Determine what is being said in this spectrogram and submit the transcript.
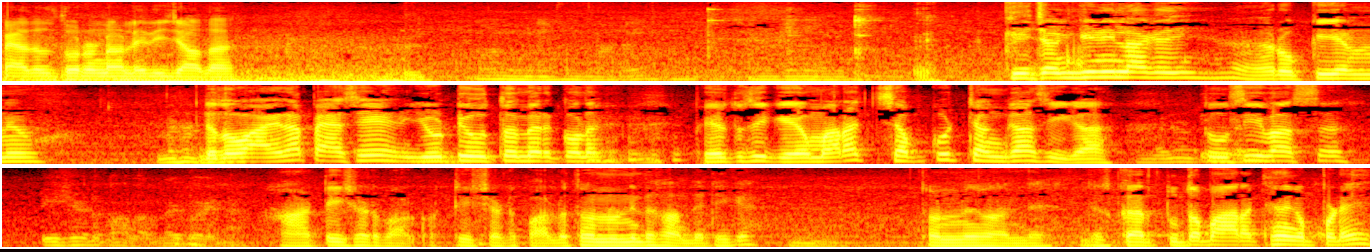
ਪੈਦਲ ਤੁਰਨ ਵਾਲੇ ਦੀ ਜ਼ਿਆਦਾ। ਹੈ। ਕੀ ਚੰਗੀ ਨਹੀਂ ਲੱਗਦੀ ਰੋਕੀ ਜਾਂਦੇ ਹੋ। ਜਦੋਂ ਆਏ ਨਾ ਪੈਸੇ YouTube ਤੋਂ ਮੇਰੇ ਕੋਲ ਫਿਰ ਤੁਸੀਂ ਗਏ ਮਹਾਰਾਜ ਸਭ ਕੁਝ ਚੰਗਾ ਸੀਗਾ। ਤੁਸੀਂ ਬਸ ਟੀ-ਸ਼ਰਟ ਪਾ ਲੈਂਦਾ ਕੋਈ ਨਾ। ਹਾਂ ਟੀ-ਸ਼ਰਟ ਪਾ ਲਓ ਟੀ-ਸ਼ਰਟ ਪਾ ਲਓ। ਤੁਹਾਨੂੰ ਨਹੀਂ ਦਿਖਾਉਂਦੇ ਠੀਕ ਹੈ? ਤੁਹਾਨੂੰ ਨਹੀਂ ਦਿਖਾਉਂਦੇ। ਜਿਸ ਕਰ ਤੂੰ ਤਾਂ ਪਾ ਰੱਖੇ ਨੇ ਕੱਪੜੇ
